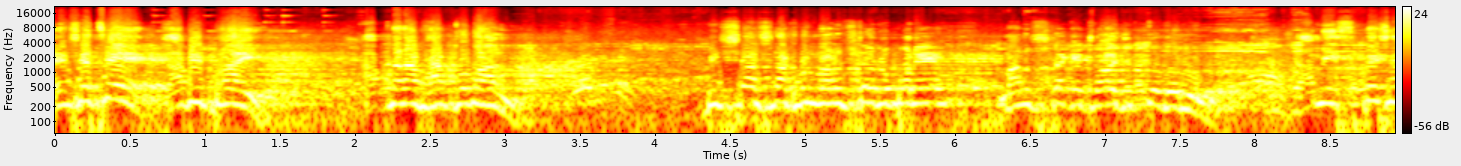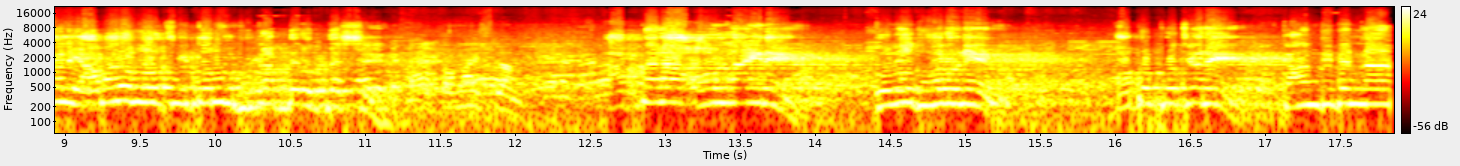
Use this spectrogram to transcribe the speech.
এসেছে হাবিব ভাই। আপনারা ভাগ্যবান। বিশ্বাস রাখুন মানুষটার উপরে। মানুষটাকে জয়যুক্ত করুন। আমি স্পেশালি আবারও বলছি তরুণ ভোটারদের উদ্দেশ্যে। আপনারা অনলাইনে কোনো ধরনের অপপ্রচারে কান দিবেন না।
